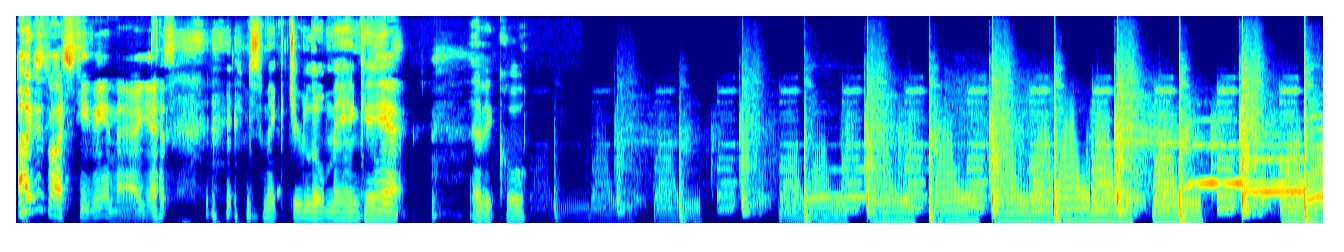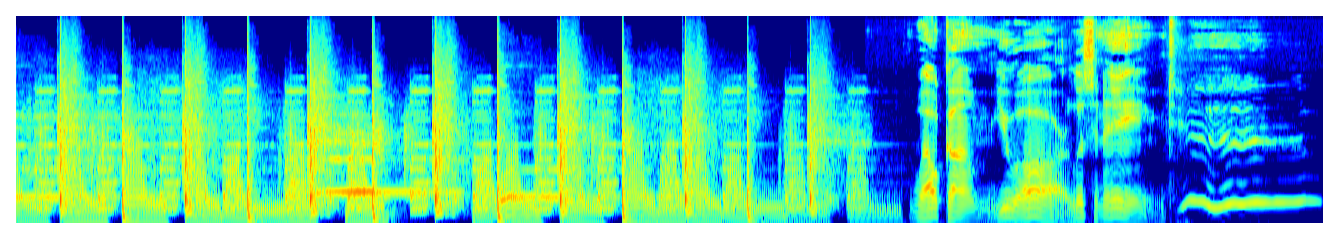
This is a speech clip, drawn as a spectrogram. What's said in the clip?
I just watch TV in there, I guess. Just make it your little man cave. Yeah. That'd be cool. Welcome. You are listening to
